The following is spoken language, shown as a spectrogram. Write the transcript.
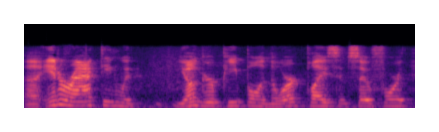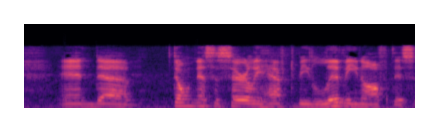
uh, interacting with younger people in the workplace and so forth, and uh, don't necessarily have to be living off this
